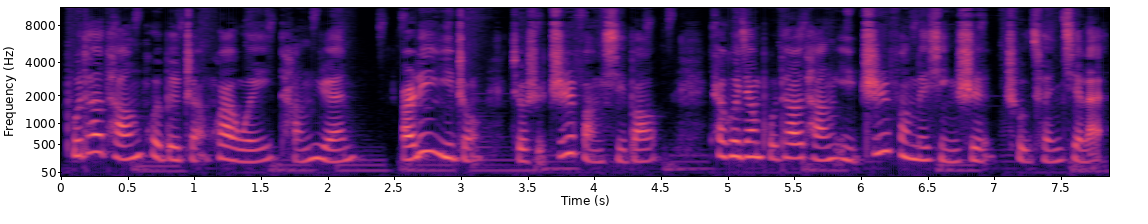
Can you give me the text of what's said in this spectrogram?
葡萄糖会被转化为糖原。而另一种就是脂肪细胞，它会将葡萄糖以脂肪的形式储存起来。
